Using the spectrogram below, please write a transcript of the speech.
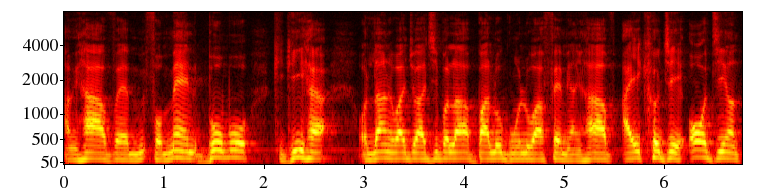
And we have um, for men, Bomo Kigiha, Olaniwaju Ajibola, Balogun Oluwafemi, and you have Aikoje Odion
